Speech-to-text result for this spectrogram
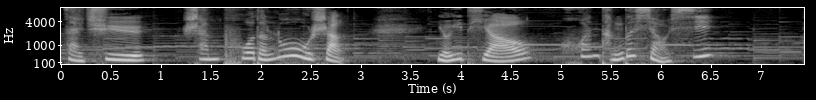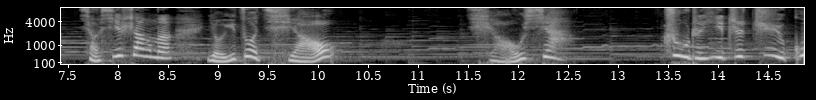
在去山坡的路上，有一条欢腾的小溪。小溪上呢，有一座桥。桥下住着一只巨怪。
